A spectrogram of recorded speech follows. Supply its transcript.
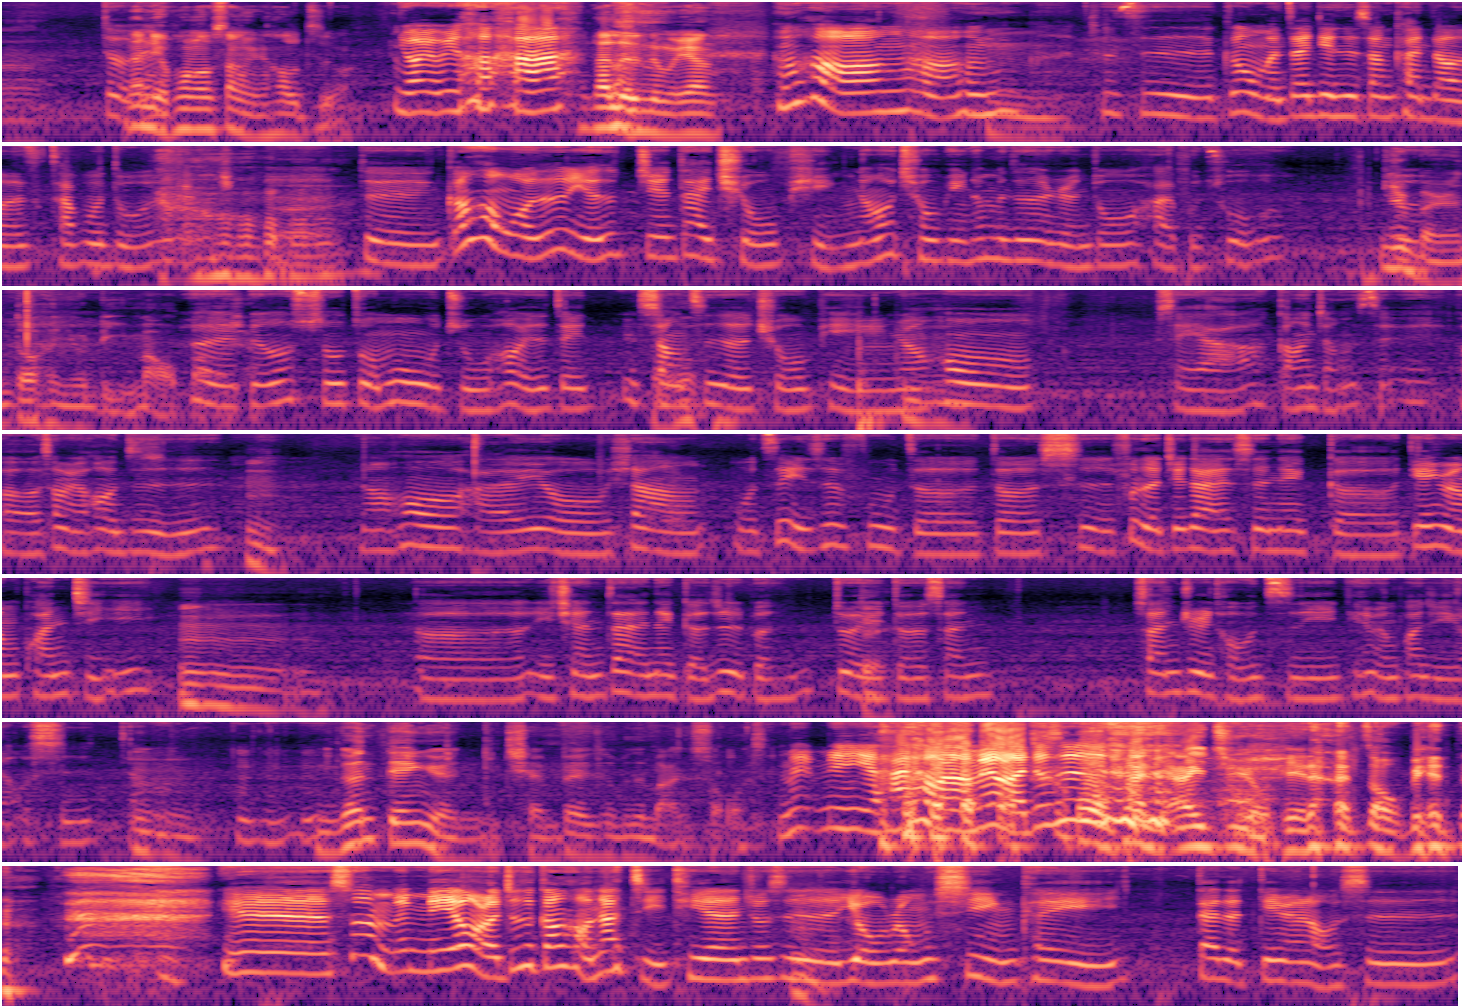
对，那你有碰到上原浩子吗？有有有哈，他人怎么样？很好啊，很好，很嗯就是跟我们在电视上看到的差不多的感觉。对，刚好我是也是接待球评，然后球评他们真的人都还不错。日本人都很有礼貌吧？对，比如说佐木主浩也是这上次的球评，然后谁啊？刚刚讲谁？呃，上原浩志，嗯，然后还有像我自己是负责的是负责接待的是那个滇原宽吉，嗯嗯嗯呃，以前在那个日本队的三三巨头之一滇原宽吉老师，这样，嗯嗯。嗯你跟滇原前辈是不是蛮熟的？没没也还好啦，没有啦，就是 我看你 IG 有贴他的照片的，也算没没有了，就是刚好那几天，嗯就是有荣幸可以带着店员老师，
